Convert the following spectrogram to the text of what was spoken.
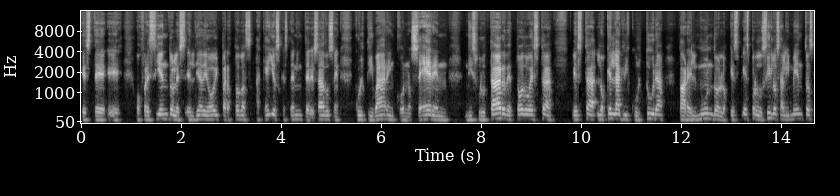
este, eh, ofreciéndoles el día de hoy para todos aquellos que estén interesados en cultivar, en conocer, en disfrutar de todo esta, esta, lo que es la agricultura para el mundo, lo que es, producir los alimentos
